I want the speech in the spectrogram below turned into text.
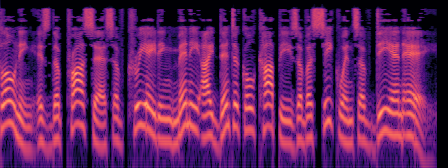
Cloning is the process of creating many identical copies of a sequence of DNA.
